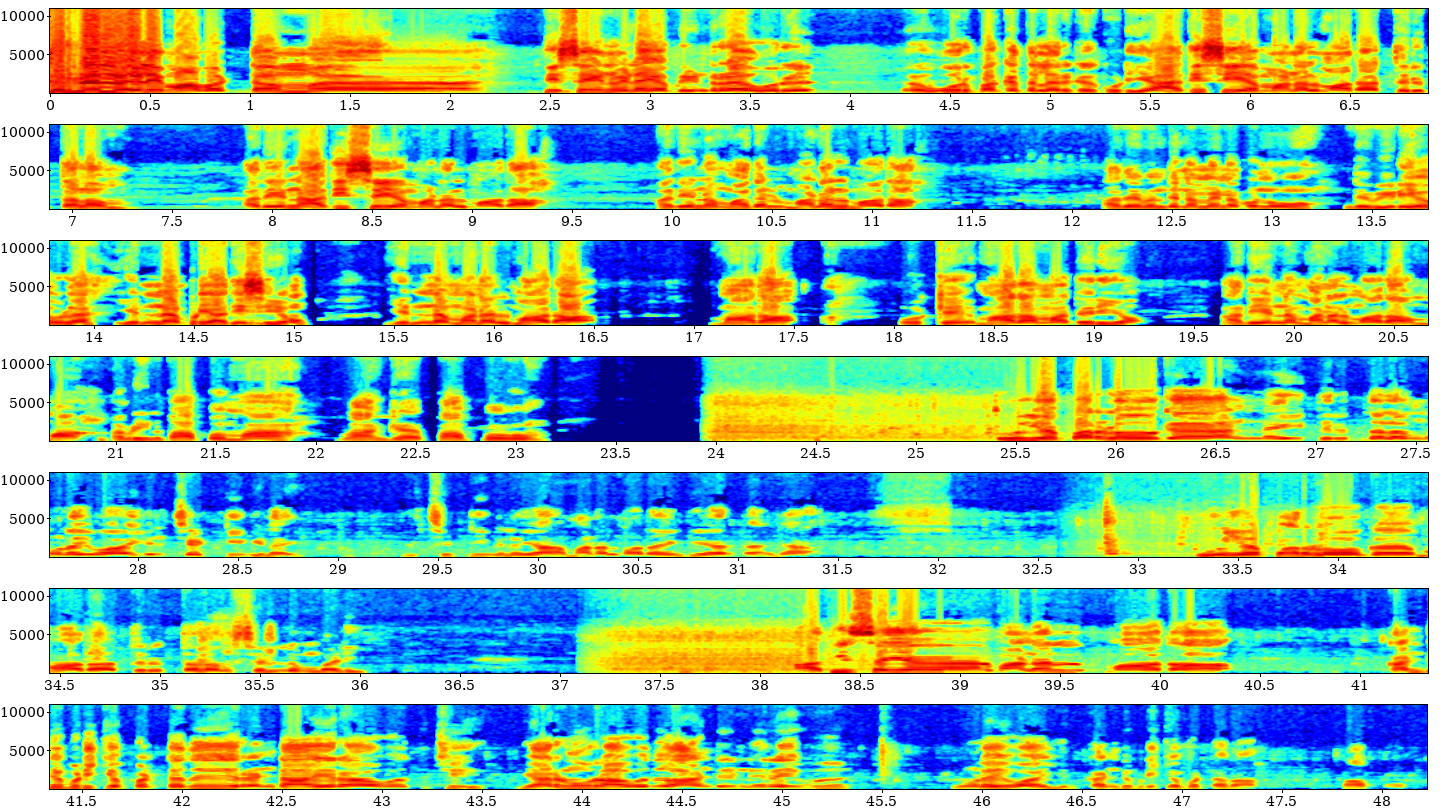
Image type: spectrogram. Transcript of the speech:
திருநெல்வேலி மாவட்டம் திசையின் விலை அப்படின்ற ஒரு ஊர் பக்கத்தில் இருக்கக்கூடிய அதிசய மணல் மாதா திருத்தலம். அது என்ன அதிசய மணல் மாதா? அது என்ன மதன் மணல் மாதா? அதை வந்து நம்ம என்ன பண்ணுவோம்? இந்த வீடியோவில் என்ன அப்படி அதிசயம்? என்ன மணல் மாதா? மாதா. ஓகே மாதாமா தெரியும். அது என்ன மணல் மாதாமா அப்படின்னு பார்ப்போமா? வாங்க பார்ப்போம். தூய பரலோக அன்னை திருத்தலம் நுழைவாயில் செட்டி விலை. செட்டி விலையா? மணல் மாதா எங்கேயா இருக்காங்க? தூய பரலோக மாதா திருத்தலம் செல்லும் வழி. அதிசய மணல் மாதா கண்டுபிடிக்கப்பட்டது ரெண்டாயிராவது சி இருநூறாவது ஆண்டு நிறைவு நுழைவாயில். கண்டுபிடிக்கப்பட்டதா? பார்ப்போம்.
